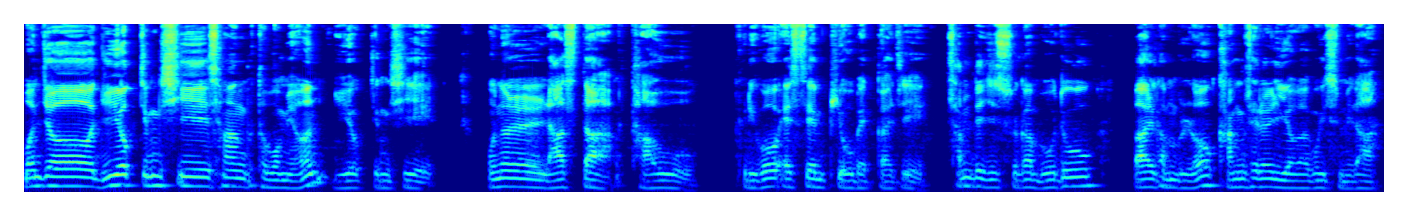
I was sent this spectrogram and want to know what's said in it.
먼저 뉴욕 증시 상황부터 보면 뉴욕 증시 오늘 나스닥, 다우, 그리고 S&P 500까지 3대 지수가 모두 빨간불로 강세를 이어가고 있습니다.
